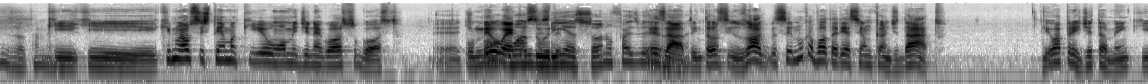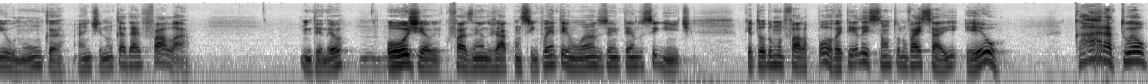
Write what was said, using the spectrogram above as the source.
Exatamente. Que, que, que não é o sistema que o homem de negócio gosta. É, tipo, o meu uma ecossistema- andorinha só não faz verão. Exato. né? Então, assim, Zog, você nunca voltaria a ser um candidato? Eu aprendi também que o nunca, a gente nunca deve falar. Entendeu? Hoje, eu fazendo já com 51 anos, eu entendo o seguinte. Porque todo mundo fala, pô, vai ter eleição, tu não vai sair. Eu? Cara, tu é o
